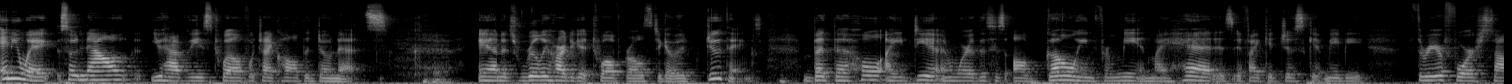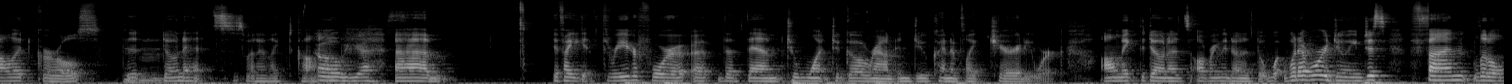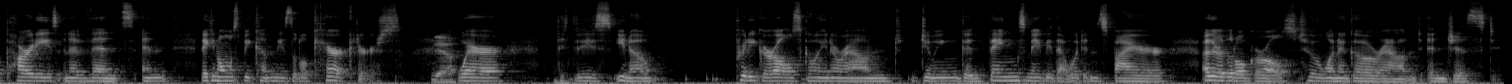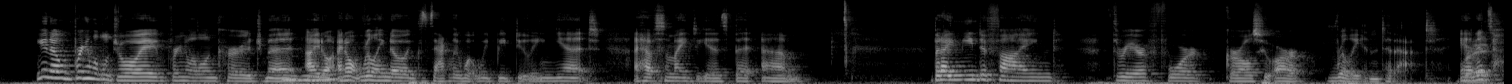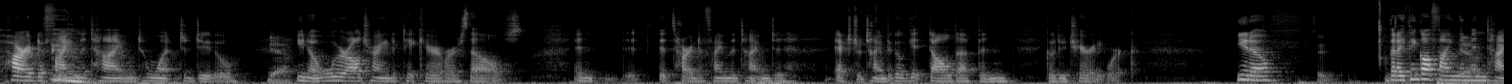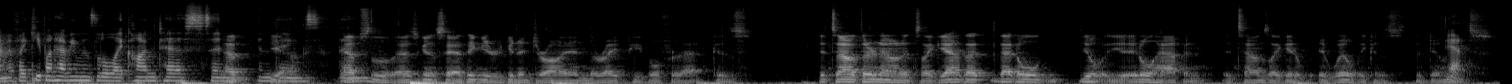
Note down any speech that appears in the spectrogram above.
Anyway, so now you have these 12, which I call the donuts and it's really hard to get 12 girls together to do things but the whole idea and where this is all going for me in my head is if i could just get maybe three or four solid girls the donuts is what i like to call them Oh yes. um, if I could get three or four of the- them to want to go around and do kind of like charity work. I'll make the donuts, I'll bring the donuts, but wh- whatever we're doing, just fun little parties and events, and they can almost become these little characters Yeah. where th- these, you know, pretty girls going around doing good things, maybe that would inspire other little girls to want to go around and just you know bring a little joy bring a little encouragement i don't i don't really know exactly what we'd be doing yet i have some ideas but um but i need to find three or four girls who are really into that and Right. it's hard to find the time to want to do Yeah. you know we're all trying to take care of ourselves and it, it's hard to find the time to extra time to go get dolled up and go do charity work you know It- but i think i'll find them Yeah. in time if i keep on having these little like contests and, Ab- and yeah, things then Absolutely. I was gonna say I think you're gonna draw in the right people for that because it's out there now and it's like yeah that that'll you'll it'll happen. It sounds like it it will because the donuts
